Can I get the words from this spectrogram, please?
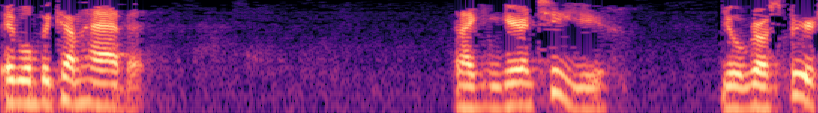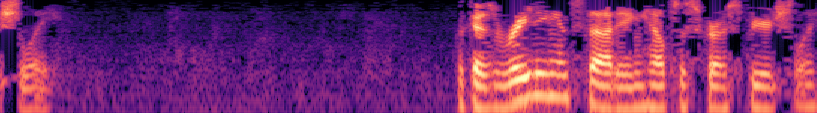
it will become habit. And I can guarantee you you'll grow spiritually. Because reading and studying helps us grow spiritually.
